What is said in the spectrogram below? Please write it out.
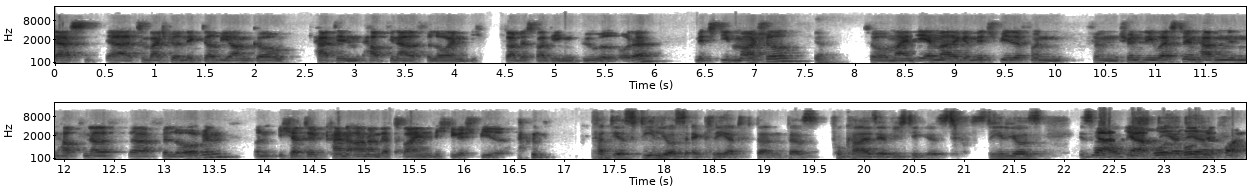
dass äh, zum Beispiel Nick Del Bianco hat den Hauptfinale verloren. Ich glaube, das war gegen Buell, oder? Mit Steve Marshall. Ja. So, mein ehemaliger Mitspieler von, von Trinity Western haben den Hauptfinale äh, verloren und ich hatte keine Ahnung, das war ein wichtiges Spiel. Hat dir Stelios erklärt dann, dass Pokal sehr wichtig ist? Stelios ist, ja, glaube ich, ja, der, der,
